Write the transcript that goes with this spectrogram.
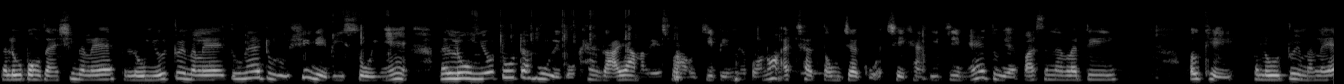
ဘယ်လိုပုံစံရှိမလဲဘယ်လိုမျိုးတွေ့မလဲသူနဲ့အတူတူရှိနေပြီဆိုရင်ဘယ်လိုမျိုးတိုးတက်မှုတွေကိုခံစားရမလဲဆိုတာကိုကြည့်ပေးမယ်ပေါ့နော်အချက်၃ချက်ကိုအခြေခံပြီးကြည့်မယ်သူရဲ့ personality okay ဘယ်လိုတွေ့မလဲ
